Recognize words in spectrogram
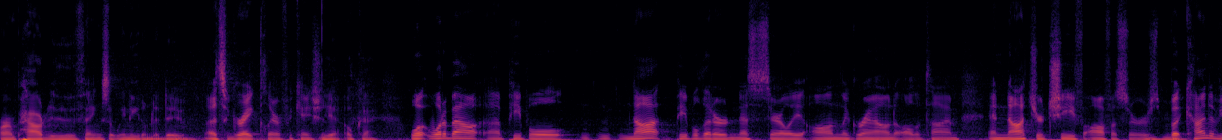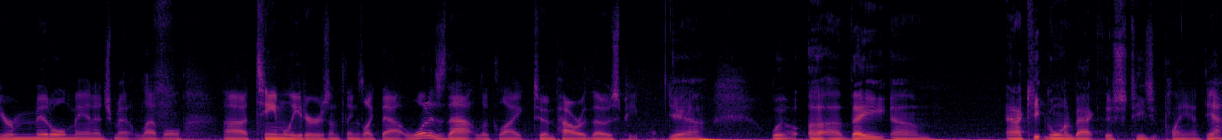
are empowered to do the things that we need them to do. That's a great clarification. Yeah. Okay. What What about uh, people, n- not people that are necessarily on the ground all the time, and not your chief officers, Mm-hmm. but kind of your middle management level, uh, team leaders and things like that? What does that look like to empower those people? Yeah. Well, uh, uh, they um, and I keep going back to the strategic plan. Yeah.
